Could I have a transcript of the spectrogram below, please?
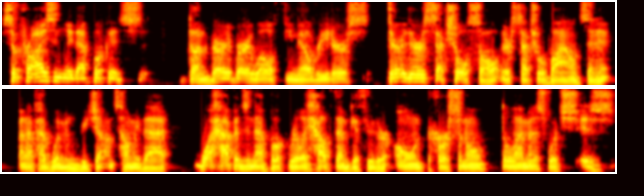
surprisingly, that book is done very, very well with female readers. There, there is sexual assault, there's sexual violence in it. And I've had women reach out and tell me that what happens in that book really helped them get through their own personal dilemmas, which is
